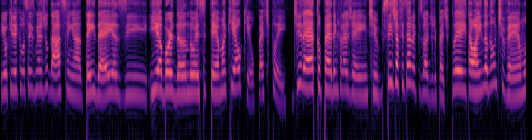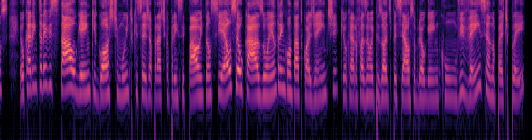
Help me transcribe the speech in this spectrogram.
E eu queria que vocês me ajudassem a ter ideias e ir abordando esse tema que é o quê? O pet play. Direto pedem pra gente. Vocês já fizeram episódio de pet play e tal? Ainda não tivemos. Eu quero entrevistar alguém que goste muito, que seja a prática principal. Então, se é o seu caso, entre em contato com a gente, que eu quero fazer um episódio especial sobre alguém com vivência no pet play,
